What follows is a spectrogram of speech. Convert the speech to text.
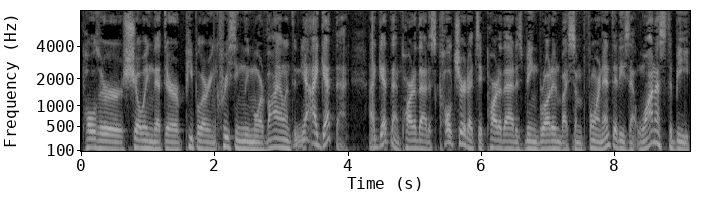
polls are showing that there are people are increasingly more violent, and yeah, I get that. I get that. Part of that is cultured. I'd say part of that is being brought in by some foreign entities that want us to be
